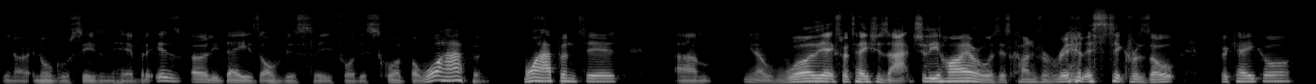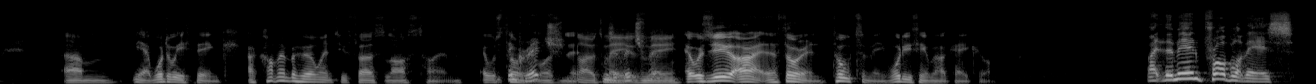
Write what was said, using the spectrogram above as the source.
you know, inaugural season here. But it is early days, obviously, for this squad. But what happened? What happened here? Um, you know, were the expectations actually higher, or was this kind of a realistic result for Keiko? Um, yeah, what do we think? I can't remember who I went to first last time. It was I think Rich. wasn't it? No, it was, Was it me. It was me. It was you. All right, then Thorin, talk to me. What do you think about Keiko? Like the main problem is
